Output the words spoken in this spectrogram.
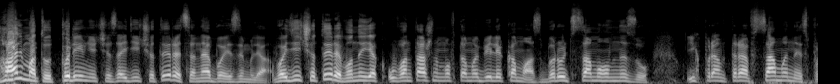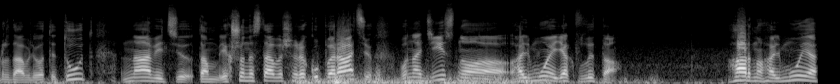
Гальма тут, порівнюючи з ID4, це небо і земля. В ID4 вони як у вантажному автомобілі КАМАЗ, беруть з самого внизу. Їх прям треба в самий низ продавлювати. Тут навіть е, там, якщо не ставиш рекуперацію, вона дійсно гальмує як влита. Гарно гальмує.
